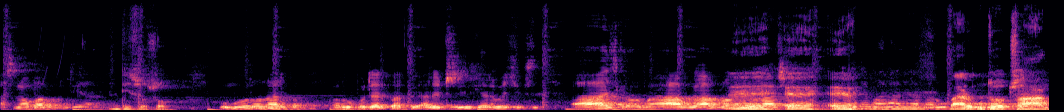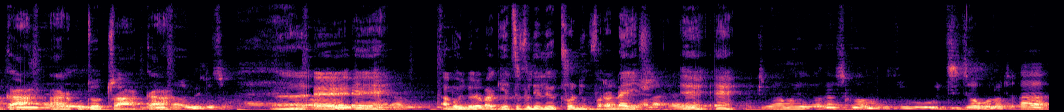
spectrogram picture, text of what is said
asina kubarwa ndiani ndizvozvo umwe unoona ari parobhoti ari papi ane drinki ane machipsi haadya vamwe aakurasha eh, eh. ane mwana ane aparobhoti Ari kutotsvaga, ari kutotsvaga. Eh, eh. amboindore magetsi futi electronic mvura izvi Eh, eh. kuti vamwe vakasvikawo mukudzidza kuona kuti a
